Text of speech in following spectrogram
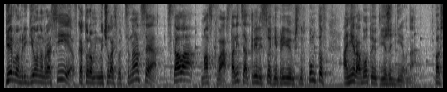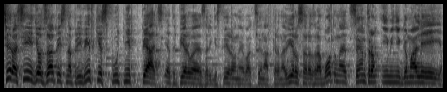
Первым регионом России, в котором началась вакцинация, стала Москва. В столице открылись сотни прививочных пунктов, они работают ежедневно. По всей России идет запись на прививки «Спутник-5». Это первая зарегистрированная вакцина от коронавируса, разработанная Центром имени Гамалеи.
